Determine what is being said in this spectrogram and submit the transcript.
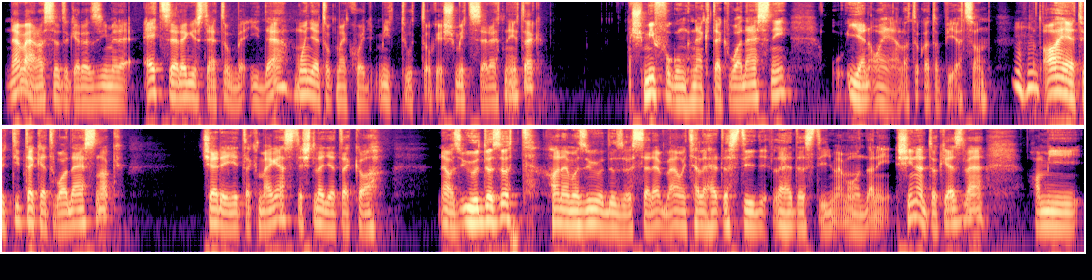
ne válaszoljatok erre az e-mailre, egyszer regisztráltok be ide, mondjátok meg, hogy mit tudtok és mit szeretnétek, és mi fogunk nektek vadászni ilyen ajánlatokat a piacon. Uh-huh. Tehát ahelyett, hogy titeket vadásznak, cseréljétek meg ezt, és legyetek a, ne az üldözött, hanem az üldöző szerepben, hogyha lehet ezt így, lehet ezt így megmondani. És innentől kezdve, ha mi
